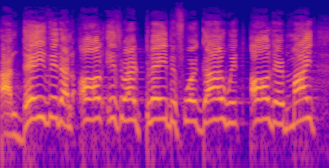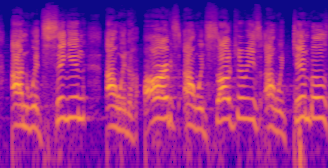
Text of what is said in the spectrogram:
And David and all Israel played before God with all their might, and with singing, and with harps, and with psalteries, and with timbrels,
